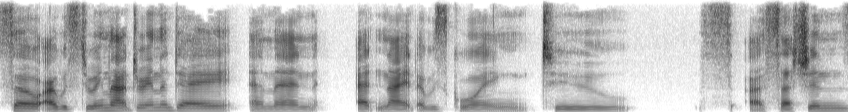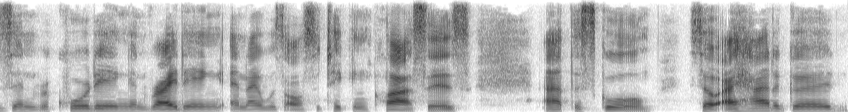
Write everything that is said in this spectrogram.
so i was doing that during the day and then at night i was going to uh, sessions and recording and writing and i was also taking classes at the school. So I had a good,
